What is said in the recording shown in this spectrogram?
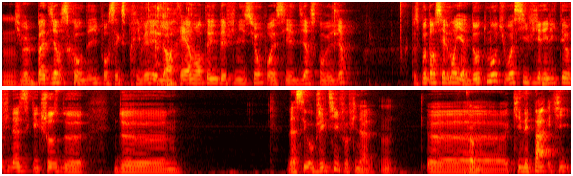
Hmm. qui veulent pas dire ce qu'on dit pour s'exprimer et de leur réinventer une définition pour essayer de dire ce qu'on veut dire? Parce que potentiellement, il y a d'autres mots, tu vois, si virilité au final c'est quelque chose de. de d'assez objectif au final. Hmm. Euh, qui n'est pas. qui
